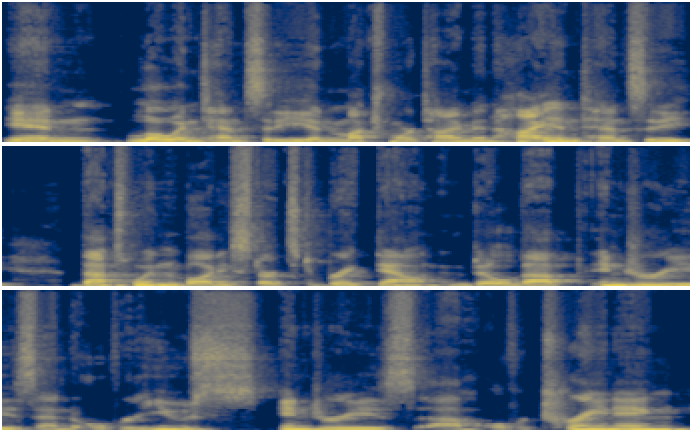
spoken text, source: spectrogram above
in low intensity and much more time in high intensity, that's when the body starts to break down and build up injuries and overuse injuries, um, overtraining.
